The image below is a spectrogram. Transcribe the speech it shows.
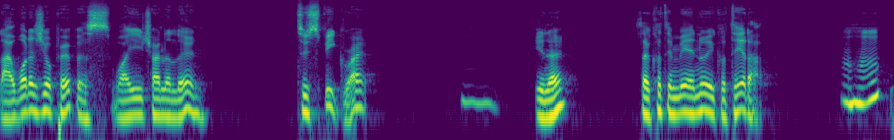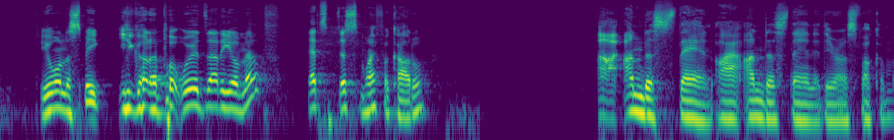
Like, what is your purpose? Why are you trying to learn? To speak, right? Mm-hmm. You know? So, ko te mea nui ko tērā. Mm-hmm. If you want to speak, you got to put words out of your mouth. That's that's my whakaaro. I understand. I understand that there are and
